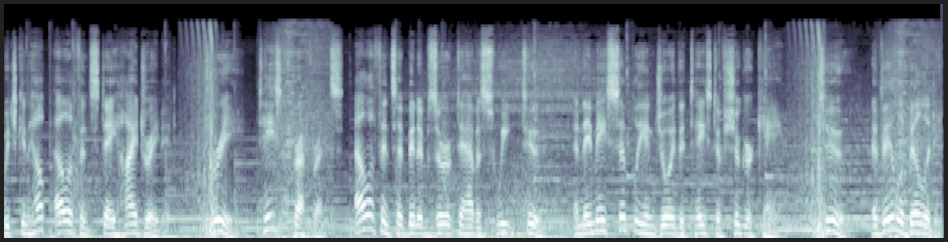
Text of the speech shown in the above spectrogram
which can help elephants stay hydrated. 3. Taste preference. Elephants have been observed to have a sweet tooth, and they may simply enjoy the taste of sugarcane. 2. Availability.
